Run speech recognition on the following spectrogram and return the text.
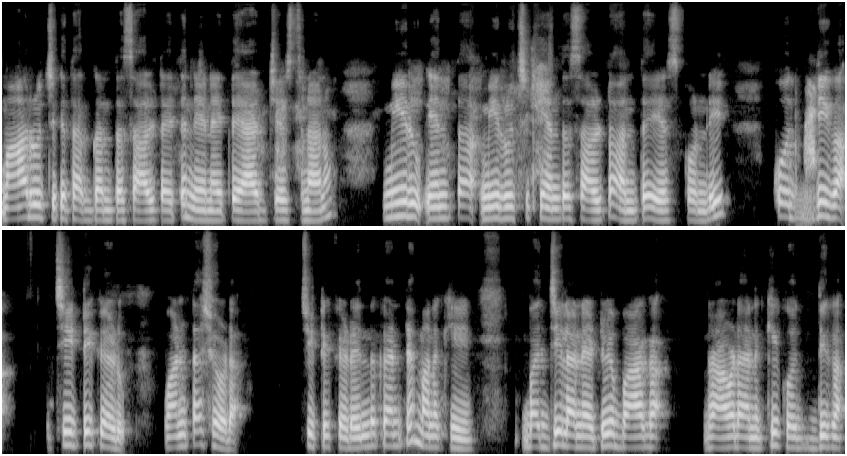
మా రుచికి తగ్గంత సాల్ట్ అయితే నేనైతే యాడ్ చేస్తున్నాను. మీరు ఎంత మీ రుచికి ఎంత సాల్ట్ అంతే వేసుకోండి. కొద్దిగా చిటికెడు వంట సోడా చిటికెడు. ఎందుకంటే మనకి బజ్జీలు అనేటివి బాగా రావడానికి కొద్దిగా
